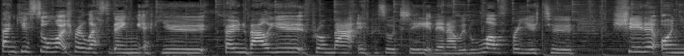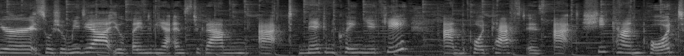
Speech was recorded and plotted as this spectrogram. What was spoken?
Thank you so much for listening. If you found value from that episode today, then I would love for you to share it on your social media. You'll find me at Instagram at Meg McLean UK, and the podcast is at She Can Pod.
